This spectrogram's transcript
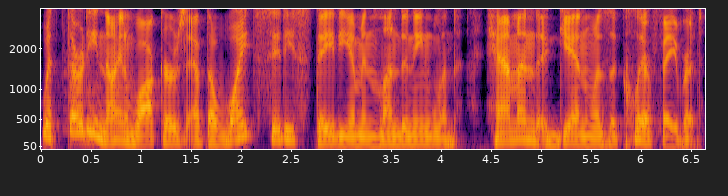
with 39 walkers at the White City Stadium in London, England. Hammond again was a clear favorite.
